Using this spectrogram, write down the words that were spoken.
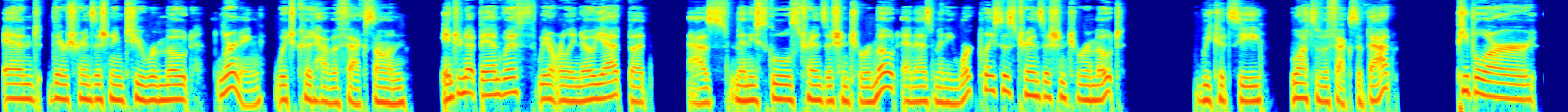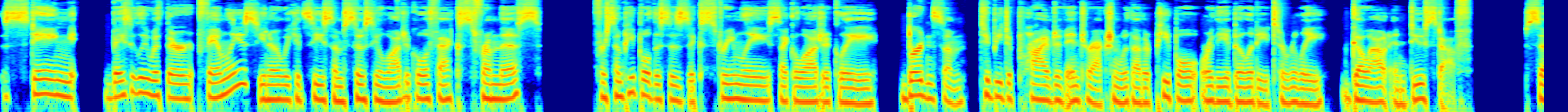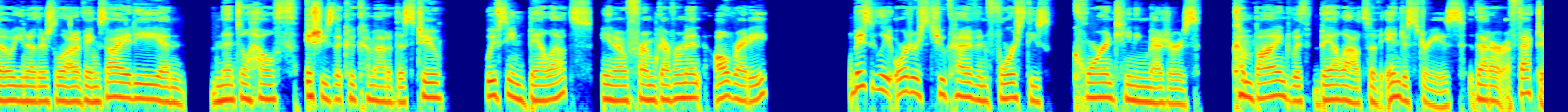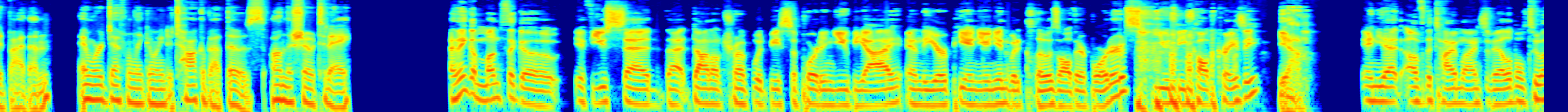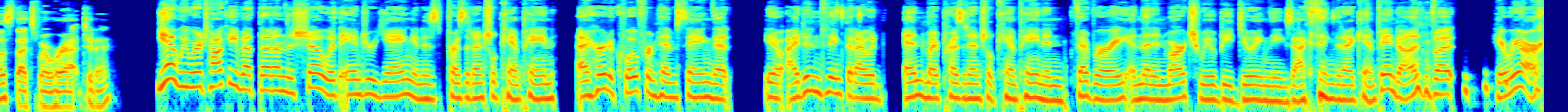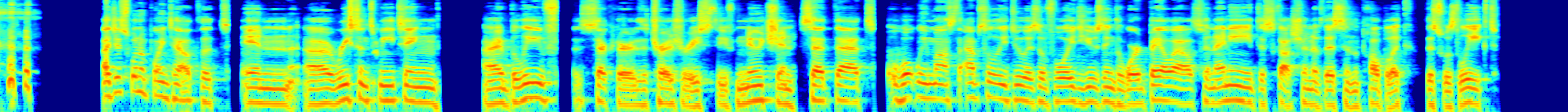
and they're transitioning to remote learning, which could have effects on internet bandwidth. We don't really know yet, but as many schools transition to remote and as many workplaces transition to remote, we could see lots of effects of that. People are staying basically with their families. You know, we could see some sociological effects from this. For some people, this is extremely psychologically burdensome to be deprived of interaction with other people or the ability to really go out and do stuff. So, you know, there's a lot of anxiety and mental health issues that could come out of this too. We've seen bailouts, you know, from government already. Basically, orders to kind of enforce these quarantining measures combined with bailouts of industries that are affected by them. And we're definitely going to talk about those on the show today. I think a month ago, if you said that Donald Trump would be supporting UBI and the European Union would close all their borders, you'd be called crazy. Yeah. And yet, of the timelines available to us, that's where we're at today. Yeah, we were talking about that on the show with Andrew Yang and his presidential campaign. I heard a quote from him saying that, you know, I didn't think that I would end my presidential campaign in February and then in March we would be doing the exact thing that I campaigned on, but here we are. I just want to point out that in a recent meeting, I believe Secretary of the Treasury Steve Mnuchin said that what we must absolutely do is avoid using the word bailouts in any discussion of this in the public. This was leaked.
